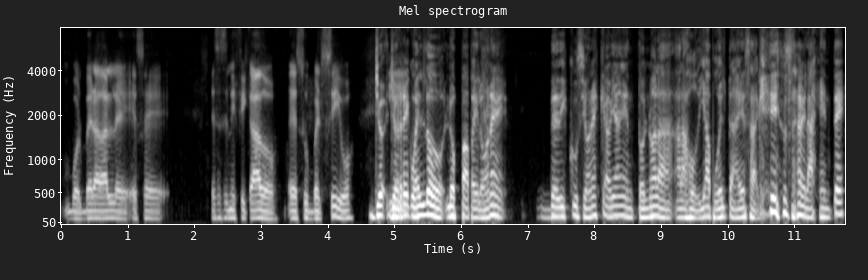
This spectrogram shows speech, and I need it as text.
volver a darle ese, ese significado eh, subversivo. Yo, yo recuerdo los papelones de discusiones que habían en torno a la, a la jodida puerta esa, que ¿sabe? la gente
